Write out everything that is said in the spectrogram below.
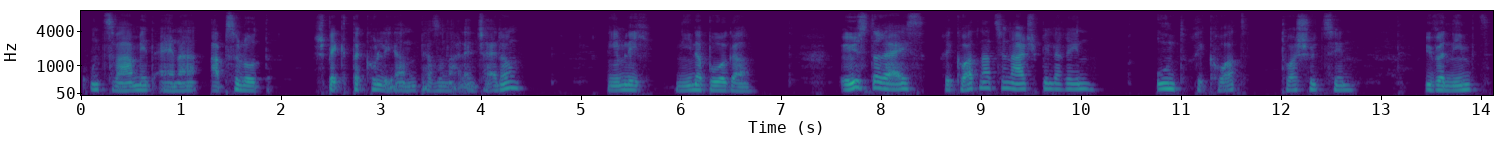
und zwar mit einer absolut spektakulären Personalentscheidung, nämlich Nina Burger, Österreichs Rekordnationalspielerin und Rekordtorschützin, übernimmt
